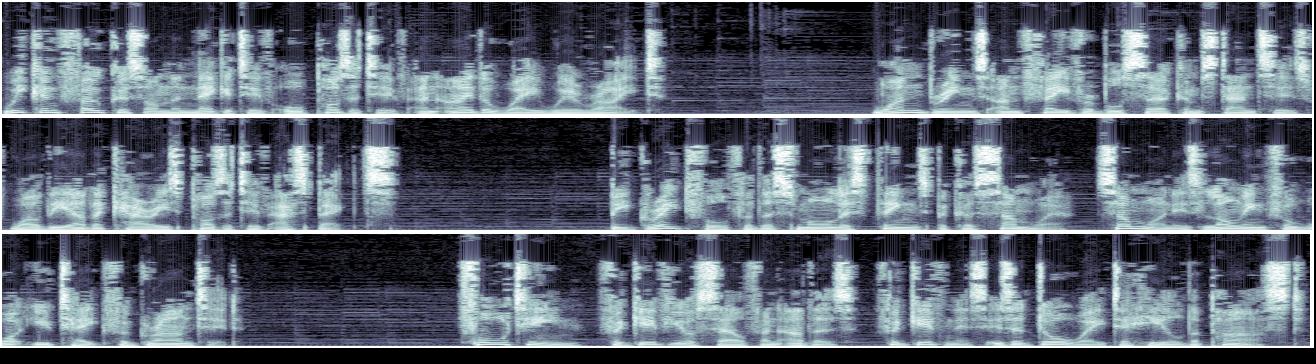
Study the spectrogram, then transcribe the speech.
We can focus on the negative or positive and either way we're right. One brings unfavorable circumstances while the other carries positive aspects. Be grateful for the smallest things because somewhere, someone is longing for what you take for granted. 14. Forgive yourself and others. Forgiveness is a doorway to heal the past.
